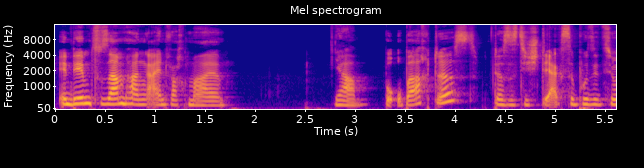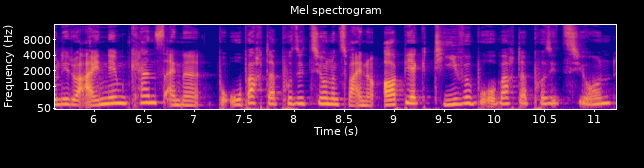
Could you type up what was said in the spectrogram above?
in dem Zusammenhang einfach mal, ja, beobachtest. Das ist die stärkste Position, die du einnehmen kannst, eine Beobachterposition, und zwar eine objektive Beobachterposition.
